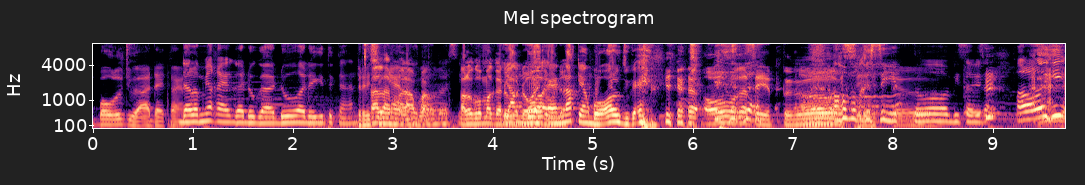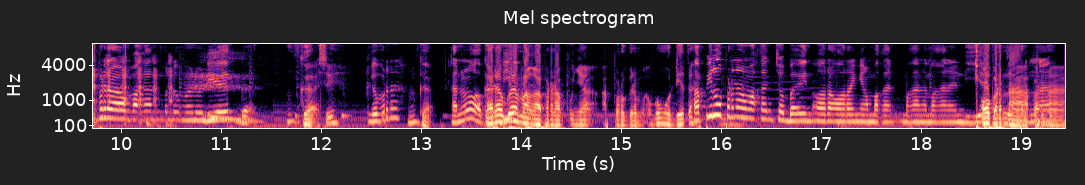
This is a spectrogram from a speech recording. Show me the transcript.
bowl juga ada itu enak. dalamnya kayak gado-gado ada gitu kan. Dressingnya enak banget. Kalau gua mah yang gado-gado bool aja enak, yang bool juga enak. udah. Oh, mau ke situ. Oh, Oh, mau ke situ. bisa bisa. Kalau lagi pernah makan menu-menu diet enggak? Enggak sih, Enggak pernah. enggak. Karena lo Karena gue emang gak pernah punya program gue mau diet ah. Tapi lo pernah makan cobain orang-orang yang makan makanan-makanan diet? Oh gitu? pernah, pernah.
